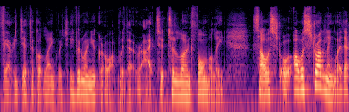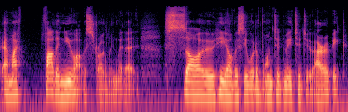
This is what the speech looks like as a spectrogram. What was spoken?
very difficult language, even when you grow up with it, right? To, to learn formally. So I was, I was struggling with it, and my father knew I was struggling with it. So he obviously would have wanted me to do Arabic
